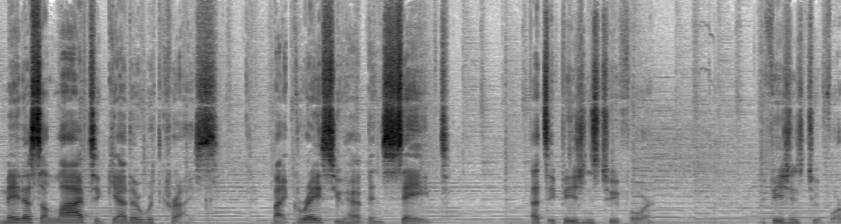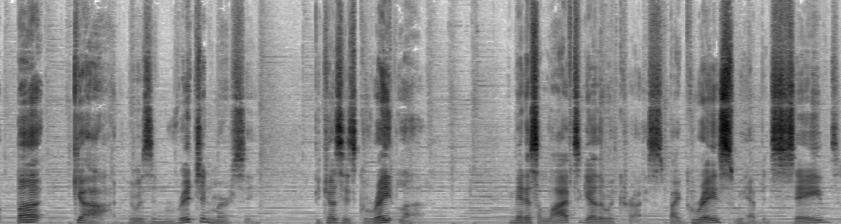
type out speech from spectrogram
made us alive together with Christ. By grace you have been saved. That's Ephesians 2 4. Ephesians 2 4. But God, who is in rich in mercy, because his great love, he made us alive together with Christ. By grace we have been saved.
